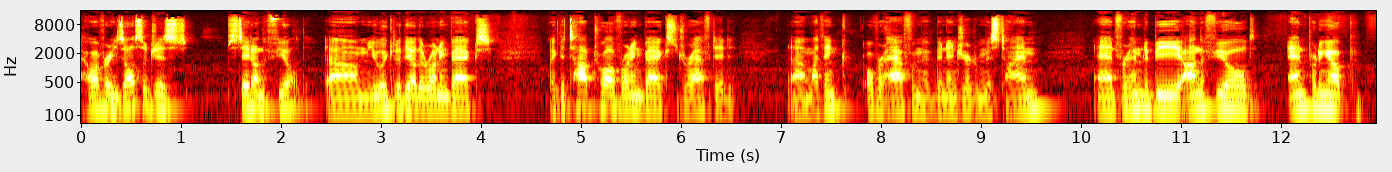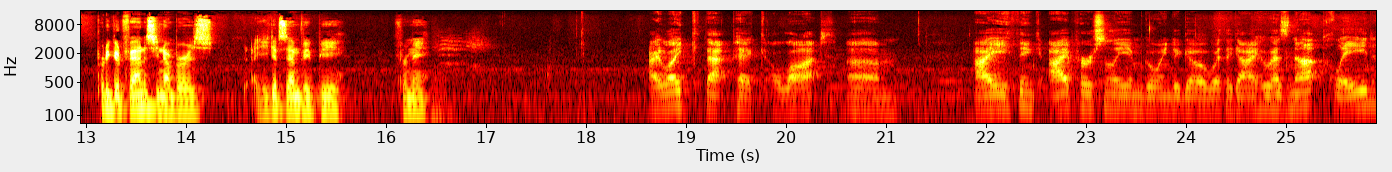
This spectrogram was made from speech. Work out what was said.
However, he's also just stayed on the field. Um, you look at the other running backs, like the top twelve running backs drafted. Um, I think over half of them have been injured or missed time, and for him to be on the field and putting up pretty good fantasy numbers, he gets MVP for me. I like that pick a lot. Um, I think I personally am going to go with a guy who has not played.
